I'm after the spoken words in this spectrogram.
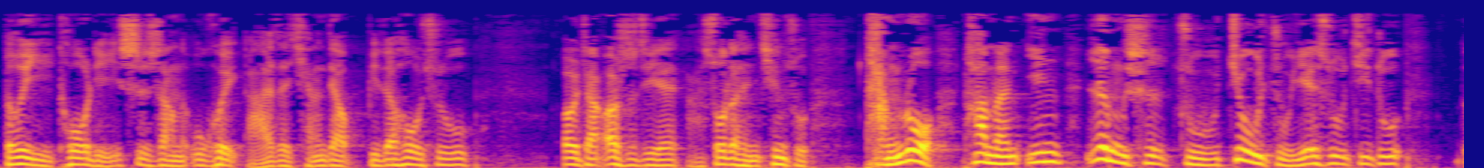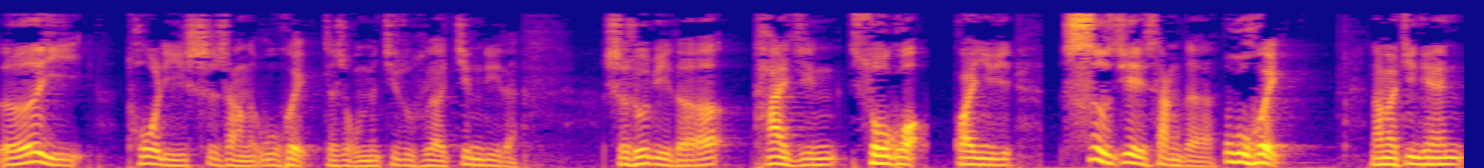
得以脱离世上的污秽啊！在强调彼得后书二章二十节啊，说得很清楚。倘若他们因认识主救主耶稣基督，得以脱离世上的污秽，这是我们基督徒要经历的。使徒彼得他已经说过关于世界上的污秽。那么今天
